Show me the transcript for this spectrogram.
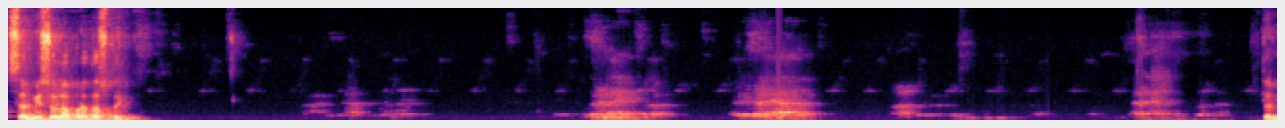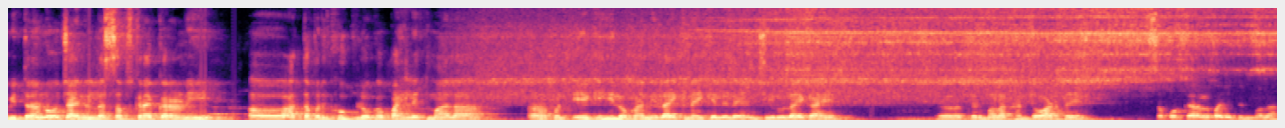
सर मी सोलापुरात असतोय. तर मित्रांनो चॅनलला सबस्क्राईब करा आणि खूप लोक पाहिलेत मला. पण एकही लोकांनी लाईक नाही केलेलं आहे झिरो लाईक आहे. तर मला खंत वाटते सपोर्ट करायला पाहिजे तुम्ही मला.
